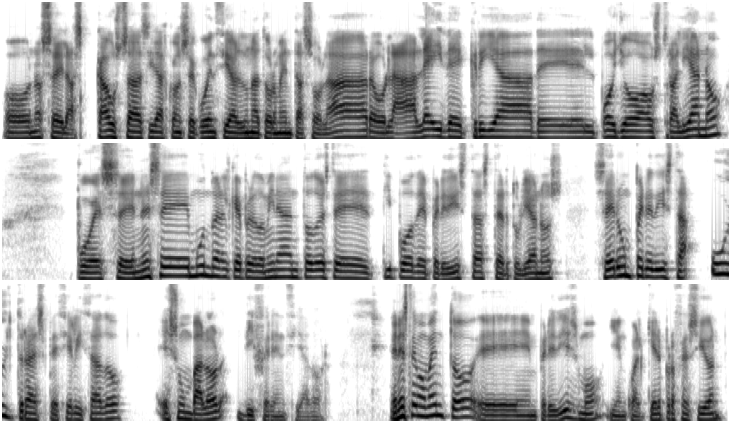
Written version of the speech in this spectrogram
o no sé, las causas y las consecuencias de una tormenta solar, o la ley de cría del pollo australiano, pues en ese mundo en el que predominan todo este tipo de periodistas tertulianos, ser un periodista ultra especializado es un valor diferenciador. En este momento, eh, en periodismo y en cualquier profesión,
